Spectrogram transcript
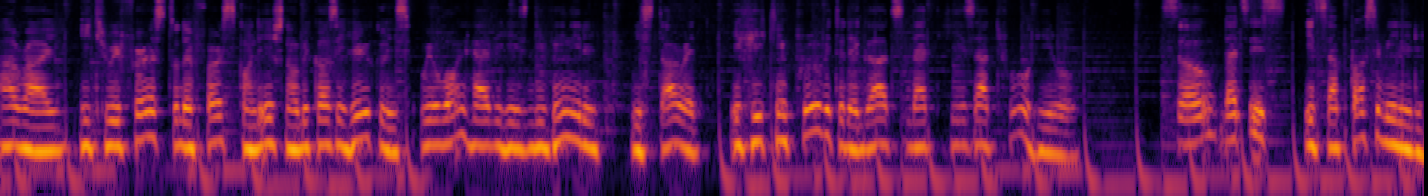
Alright, it refers to the first conditional because Hercules will only have his divinity restored if he can prove to the gods that he is a true hero. So that's it. It's a possibility.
